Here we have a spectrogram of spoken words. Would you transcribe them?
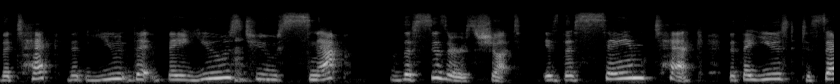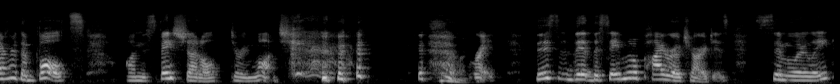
The tech that you that they use to snap the scissors shut is the same tech that they used to sever the bolts on the space shuttle during launch. Hmm. right. This the, the same little pyro charges. Similarly,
